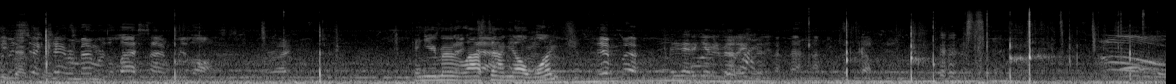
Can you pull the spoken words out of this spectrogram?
repeat. I can't remember the last time we lost. All right. Can you remember the last time y'all won? If say that again in about eight minutes. oh.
